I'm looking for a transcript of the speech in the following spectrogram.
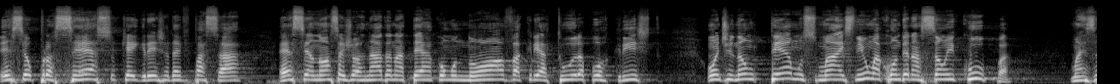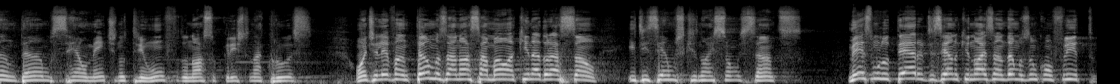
esse é o processo que a igreja deve passar. Essa é a nossa jornada na terra como nova criatura por Cristo, onde não temos mais nenhuma condenação e culpa, mas andamos realmente no triunfo do nosso Cristo na cruz, onde levantamos a nossa mão aqui na adoração e dizemos que nós somos santos. Mesmo Lutero dizendo que nós andamos num conflito,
